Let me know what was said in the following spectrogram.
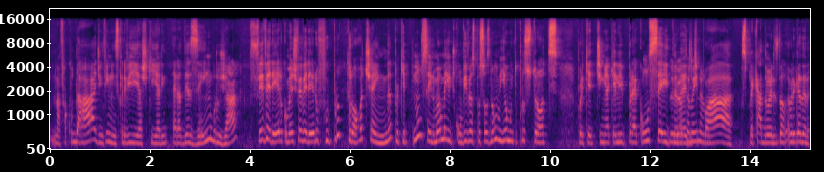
na faculdade, enfim, me inscrevi, acho que era, era dezembro já fevereiro, começo de fevereiro, fui pro trote ainda, porque, não sei, no meu meio de convívio as pessoas não iam muito pros trotes, porque tinha aquele preconceito, no né? De tipo, não. ah, os pecadores, não, é brincadeira.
